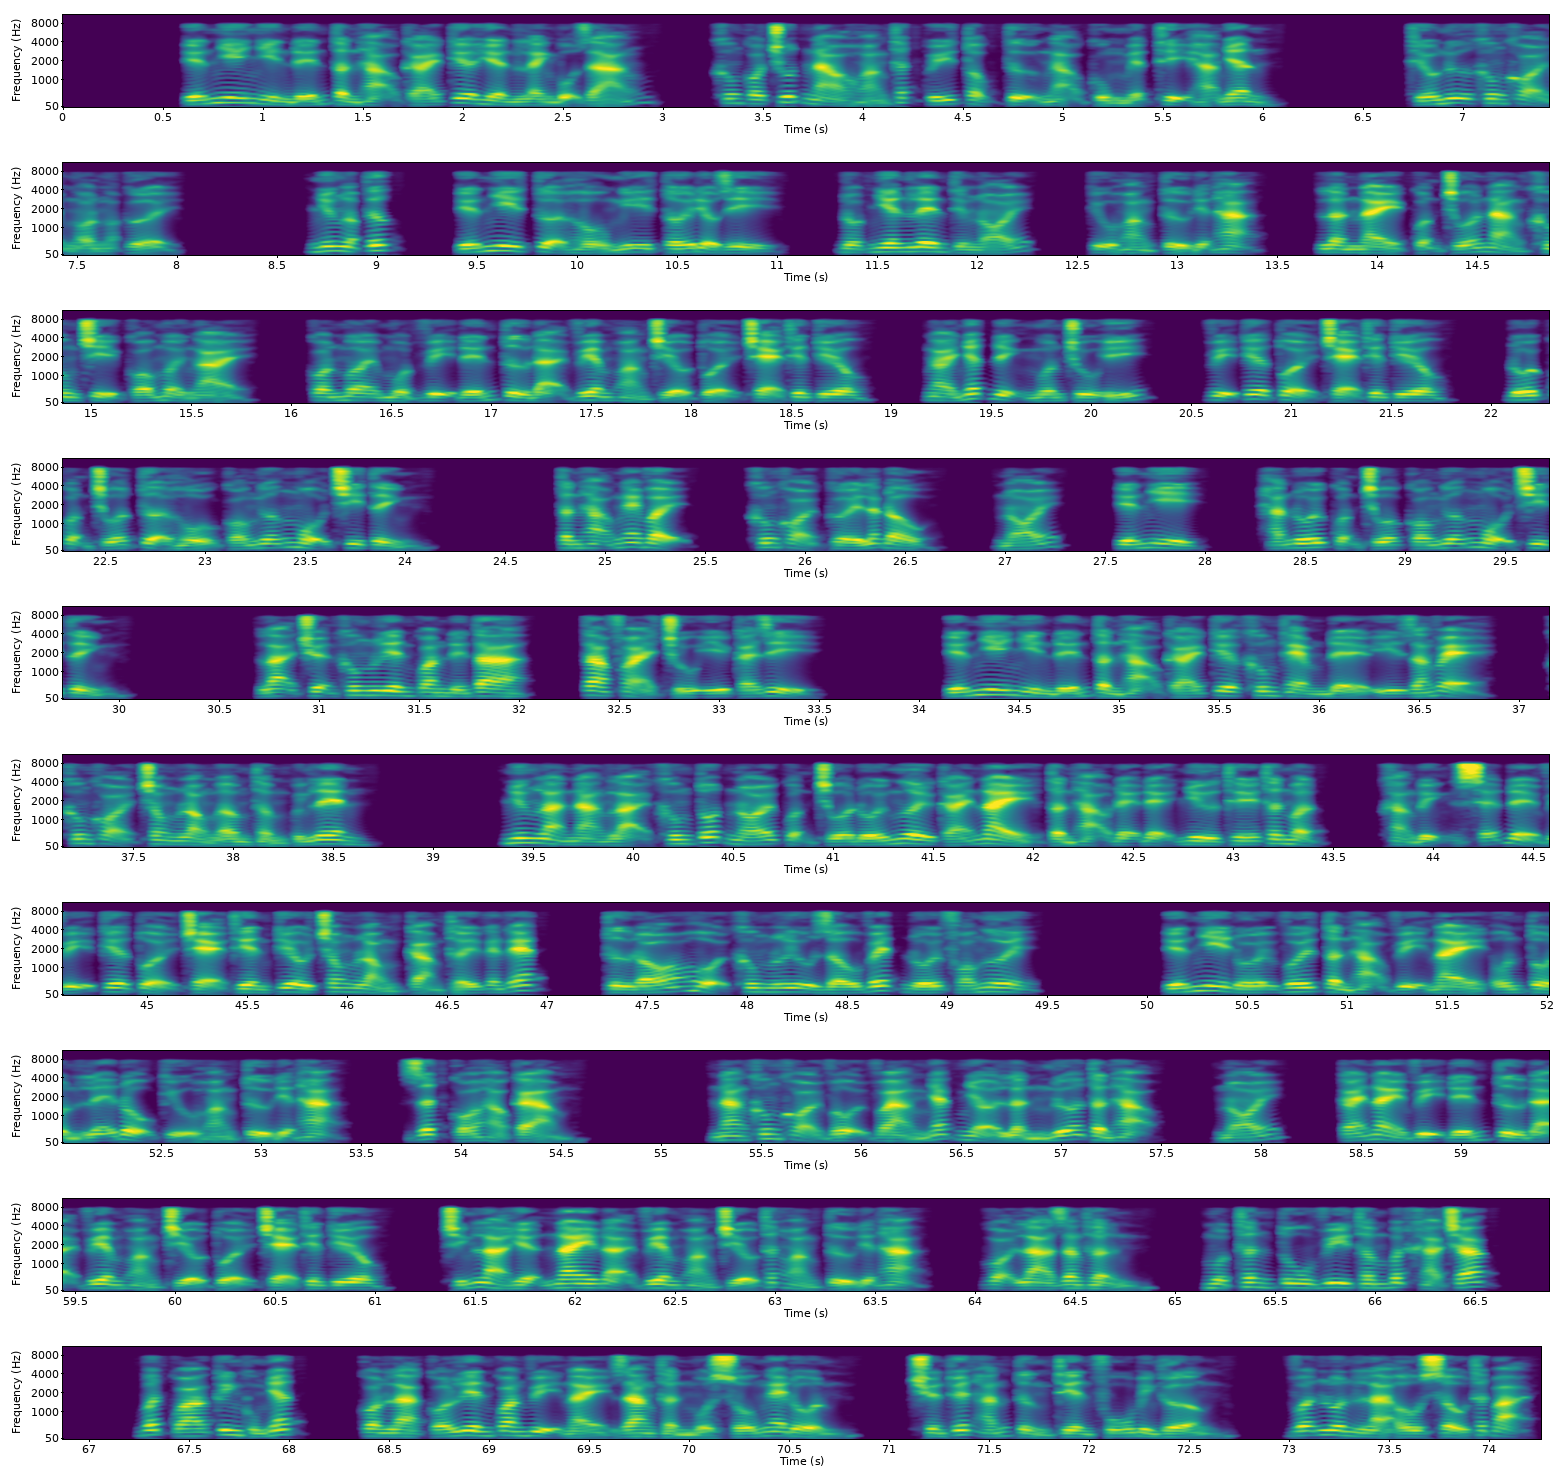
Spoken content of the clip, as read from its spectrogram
Yến Nhi nhìn đến tần hạo cái kia hiền lành bộ dáng, không có chút nào hoàng thất quý tộc tự ngạo cùng miệt thị hạ nhân. Thiếu nữ không khỏi ngòn ngọt cười. Nhưng lập tức, Yến Nhi tựa hồ nghĩ tới điều gì, đột nhiên lên tiếng nói, cựu hoàng tử điện hạ, lần này quận chúa nàng không chỉ có mời ngài, còn mời một vị đến từ đại viêm hoàng triều tuổi trẻ thiên tiêu, ngài nhất định muốn chú ý, vị kia tuổi trẻ thiên tiêu, đối quận chúa tựa hồ có ngưỡng mộ chi tình. Tần Hạo nghe vậy, không khỏi cười lắc đầu, nói, Yến Nhi, hắn đối quận chúa có ngưỡng mộ chi tình. Lại chuyện không liên quan đến ta, ta phải chú ý cái gì? Yến Nhi nhìn đến Tần Hạo cái kia không thèm để ý dáng vẻ, không khỏi trong lòng âm thầm quýnh lên. Nhưng là nàng lại không tốt nói quận chúa đối ngươi cái này Tần Hạo đệ đệ như thế thân mật, khẳng định sẽ để vị kia tuổi trẻ thiên kiêu trong lòng cảm thấy ghen ghét, từ đó hội không lưu dấu vết đối phó ngươi. Yến Nhi đối với Tần Hạo vị này ôn tồn lễ độ cửu hoàng tử điện hạ, rất có hảo cảm. Nàng không khỏi vội vàng nhắc nhở lần nữa Tần Hạo, nói, cái này vị đến từ đại viêm hoàng triều tuổi trẻ thiên tiêu, chính là hiện nay đại viêm hoàng triều thất hoàng tử điện hạ, gọi là Giang Thần, một thân tu vi thâm bất khả chắc. Bất quá kinh khủng nhất, còn là có liên quan vị này Giang Thần một số nghe đồn, truyền thuyết hắn từng thiên phú bình thường, vẫn luôn là âu sầu thất bại.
